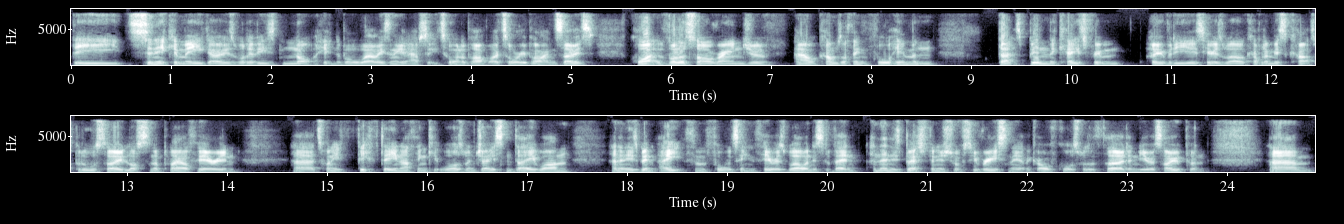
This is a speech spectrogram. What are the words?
The cynic in me goes, well, if he's not hitting the ball well, he's going to get absolutely torn apart by Torrey Pine. So it's quite a volatile range of outcomes, I think, for him, and that's been the case for him over the years here as well. A couple of missed cuts, but also lost in a playoff here in uh, 2015, I think it was, when Jason Day won and then he's been eighth and 14th here as well in this event. And then his best finish, obviously, recently at the golf course was a third in the US Open. Um,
